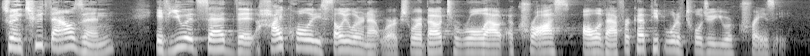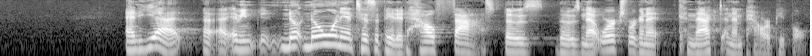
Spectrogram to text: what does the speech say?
So in 2000, if you had said that high quality cellular networks were about to roll out across all of Africa, people would have told you you were crazy. And yet, uh, I mean, no, no one anticipated how fast those, those networks were going to connect and empower people.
